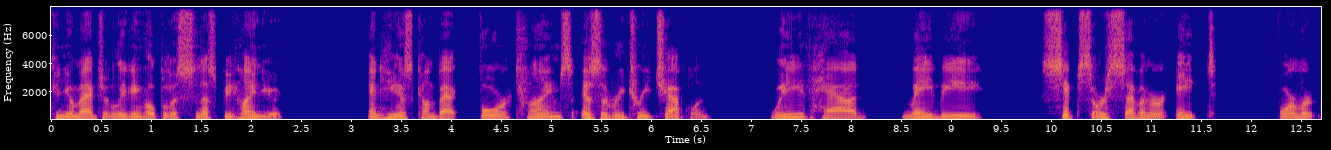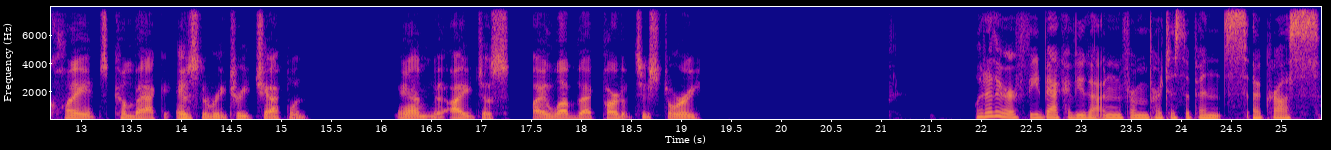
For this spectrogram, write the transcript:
can you imagine leaving hopelessness behind you? And he has come back four times as a retreat chaplain. We've had maybe six or seven or eight former clients come back as the retreat chaplain. And I just, I love that part of the story. What other feedback have you gotten from participants across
